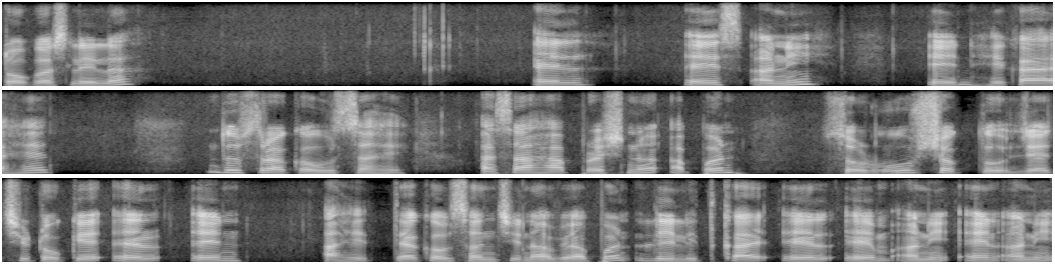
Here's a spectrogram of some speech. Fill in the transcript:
टोक असलेलं एल एस आणि एन हे काय आहेत? दुसरा कऊस आहे. असा हा प्रश्न आपण सोडवू शकतो ज्याची टोके एल एन आहेत. त्या कंसांची नावे आपण लिहिलीत. काय एल एम आणि एन आणि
